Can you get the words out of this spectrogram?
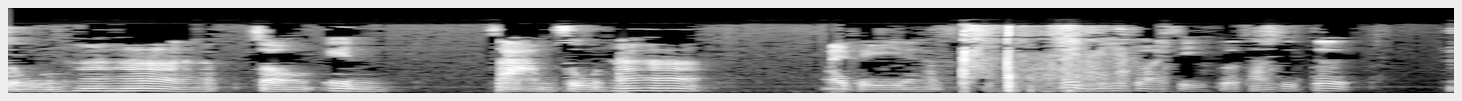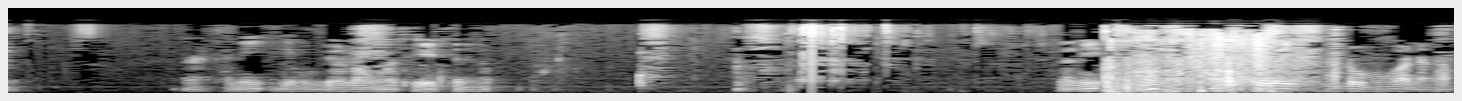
ศูนย์ห้าห้านะครับสอง N สามศูนย์ห้าห้าไอพีนะครับไม่ใช่ตัว IC ตัวทรานซิสเตอร์ อะคันนี้เดี๋ยวผมจะลองมาเทสกันนะครับตอนนี้ช่วยพัดลมก่อนนะครับ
